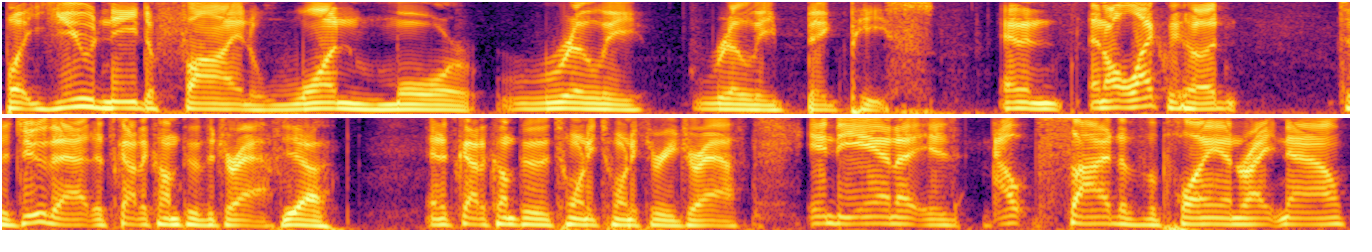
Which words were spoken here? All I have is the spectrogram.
But you need to find one more really, really big piece. And in all likelihood, to do that, it's got to come through the draft. Yeah. And it's got to come through the 2023 draft. Indiana is outside of the play in right now.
